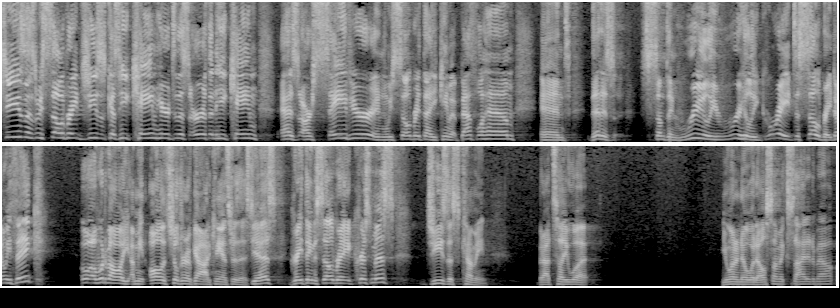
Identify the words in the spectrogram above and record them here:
Jesus, we celebrate Jesus because he came here to this earth and he came as our Savior, and we celebrate that he came at Bethlehem, and that is something really, really great to celebrate, don't we think? Oh, uh, what about all you? I mean, all the children of God can answer this. Yes, great thing to celebrate at Christmas, Jesus coming. But I'll tell you what, you want to know what else I'm excited about?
